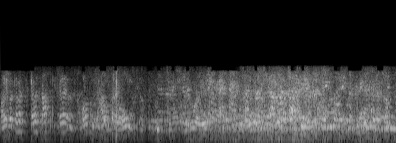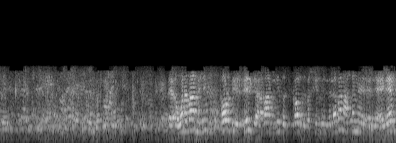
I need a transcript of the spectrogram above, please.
ما هيبقى ثلاث ساعات كفاية انت خلاص مش وأنا بعمل ليه ديسكارد للمرجع أنا بعمل ليه ديسكارد بشيل من اللبن عشان العلاج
